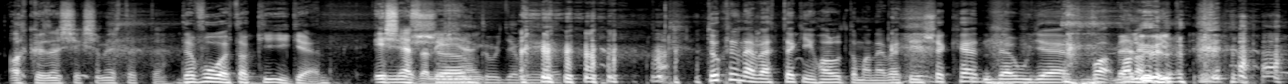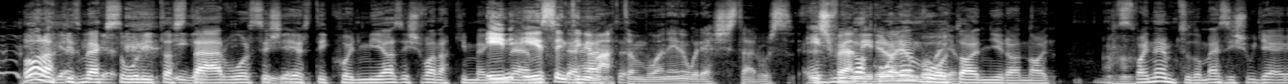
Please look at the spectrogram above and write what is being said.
A közönség sem értette? De volt, aki igen. És, ez a És, lényeg. tudja miért. Tökre nevettek, én hallottam a nevetéseket, de ugye va- van, Belül. Van, akit megszólít a igen, Star Wars, és igen. értik, hogy mi az, és van, aki meg Én, nem. én szerintem Tehát imádtam volna, én óriási Star Wars ez és akkor nem volt vagyok. annyira nagy, Aha. vagy nem tudom, ez is ugye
